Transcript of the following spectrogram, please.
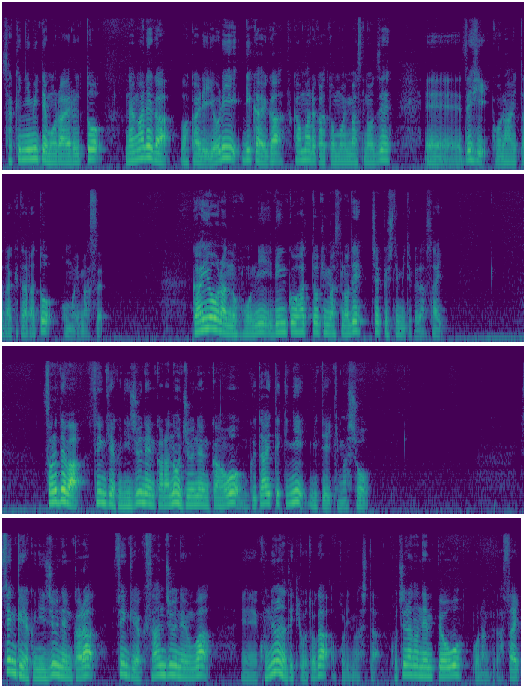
先に見てもらえると流れが分かりより理解が深まるかと思いますので、えー、ぜひご覧いただけたらと思います。概要欄の方にリンクを貼っておきますのでチェックしてみてください。それでは1920年からの10年間を具体的に見ていきましょう。1920年から1930年は、えー、このような出来事が起こりました。こちらの年表をご覧ください。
